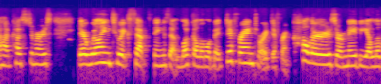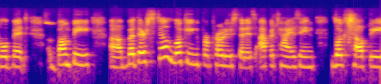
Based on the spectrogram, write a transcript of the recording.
uh, customers, they're willing to accept things that look a little bit different or different colors or maybe a little bit bumpy, uh, but they're still looking for produce that is appetizing, looks healthy,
